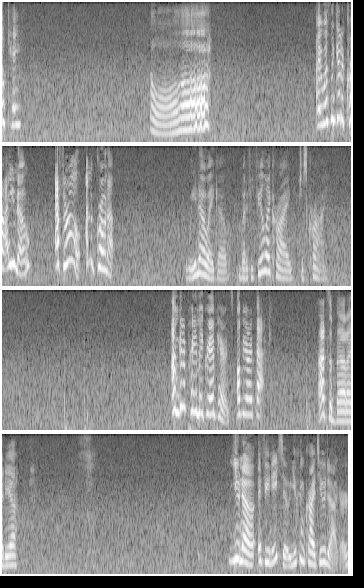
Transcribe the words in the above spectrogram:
Okay. Aww. I wasn't gonna cry, you know. After all, I'm a grown up. We know, Eiko, but if you feel like crying, just cry. I'm gonna pray to my grandparents. I'll be right back. That's a bad idea. You know, if you need to, you can cry too, Dagger.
